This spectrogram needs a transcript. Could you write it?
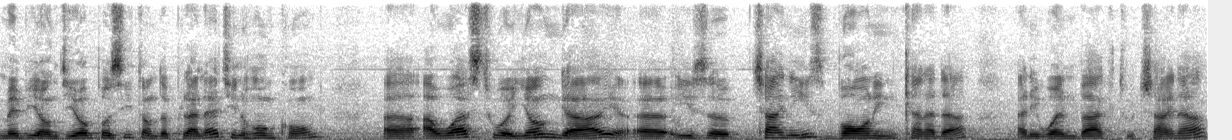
maybe on the opposite on the planet in Hong Kong. I was to a young guy. he's a Chinese, born in Canada, and he went back to China.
